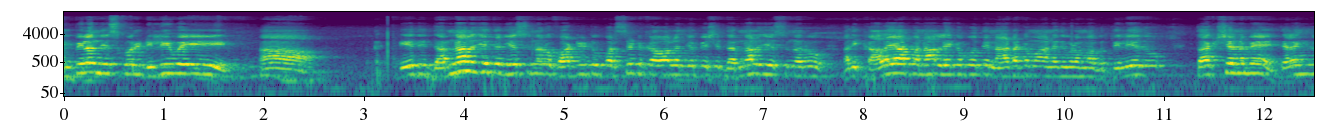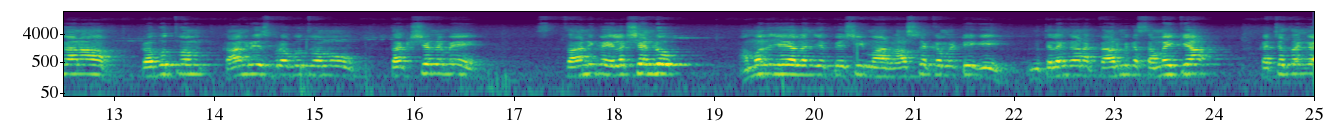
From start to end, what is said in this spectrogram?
ఎంపీలను తీసుకొని ఢిల్లీ పోయి ఏది ధర్నాలు చేత చేస్తున్నారు ఫార్టీ టూ పర్సెంట్ కావాలని చెప్పేసి ధర్నాలు చేస్తున్నారు. అది కాలయాపన లేకపోతే నాటకమా అనేది కూడా మాకు తెలియదు. తక్షణమే తెలంగాణ ప్రభుత్వం కాంగ్రెస్ ప్రభుత్వము తక్షణమే స్థానిక ఎలక్షన్లు అమలు చేయాలని చెప్పేసి మా రాష్ట్ర కమిటీకి తెలంగాణ కార్మిక సమైక్య ఖచ్చితంగా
